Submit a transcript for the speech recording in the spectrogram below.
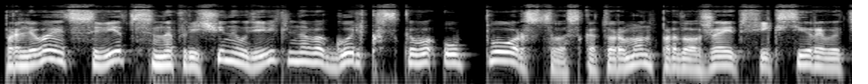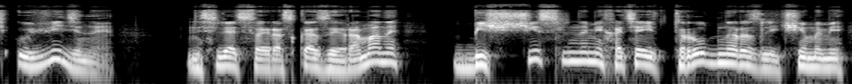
проливает свет на причины удивительного горьковского упорства, с которым он продолжает фиксировать увиденное, населять свои рассказы и романы бесчисленными, хотя и трудно различимыми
